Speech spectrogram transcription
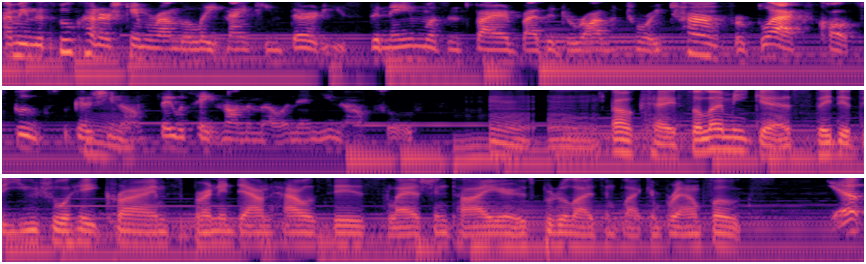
I mean, the spook hunters came around the late 1930s. The name was inspired by the derogatory term for blacks called spooks because, mm. you know, they was hating on the melanin, you know, fools. Mm-mm. Okay, so let me guess. They did the usual hate crimes, burning down houses, slashing tires, brutalizing black and brown folks. Yep,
